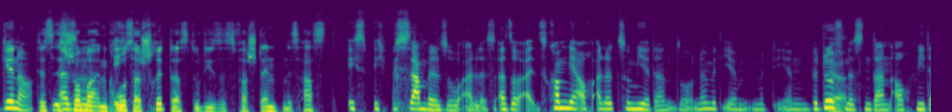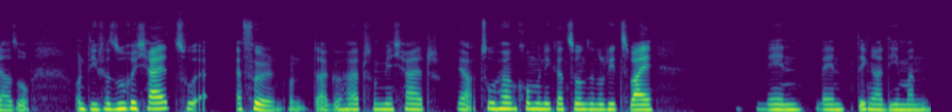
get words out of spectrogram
Genau. Das ist Also schon mal ein großer Schritt, dass du dieses Verständnis hast. Ich, ich, ich sammle so alles. Also es kommen ja auch alle zu mir dann so, ne, mit ihrem, mit ihren Bedürfnissen dann auch wieder so. Und die versuche ich halt zu er- erfüllen. Und da gehört für mich halt, ja, Zuhören, Kommunikation sind so die zwei Main, Main-Dinger, die man,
